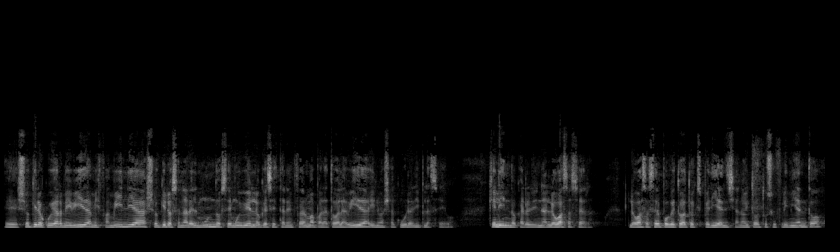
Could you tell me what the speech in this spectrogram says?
Eh, yo quiero cuidar mi vida, mi familia, yo quiero sanar el mundo, sé muy bien lo que es estar enferma para toda la vida y no haya cura ni placebo. Qué lindo, Carolina, lo vas a hacer. Lo vas a hacer porque toda tu experiencia ¿no? y todo tu sufrimiento,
